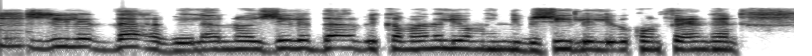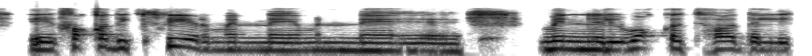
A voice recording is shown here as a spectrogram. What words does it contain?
الجيل الذهبي لأنه الجيل الذهبي كمان اليوم هن بجيل اللي بيكون في عندهم إيه، فقد كثير من من من الوقت هذا اللي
